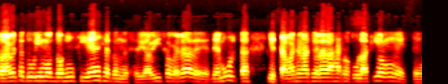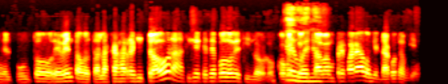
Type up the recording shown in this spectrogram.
Solamente tuvimos dos incidencias donde se dio aviso verdad de, de multa y estaban relacionadas a rotulación este, en el punto de venta donde están las cajas registradoras. Así que, ¿qué te puedo decir? Los, los comercios bueno. estaban preparados y el DACO también.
